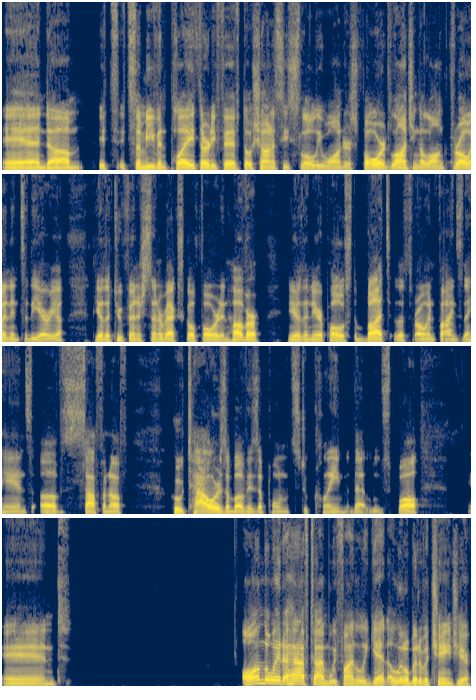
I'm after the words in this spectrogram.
and um, it's it's some even play. 35th, O'Shaughnessy slowly wanders forward, launching a long throw in into the area. The other two Finnish center backs go forward and hover near the near post, but the throw in finds the hands of Safonov, who towers above his opponents to claim that loose ball. And on the way to halftime, we finally get a little bit of a change here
